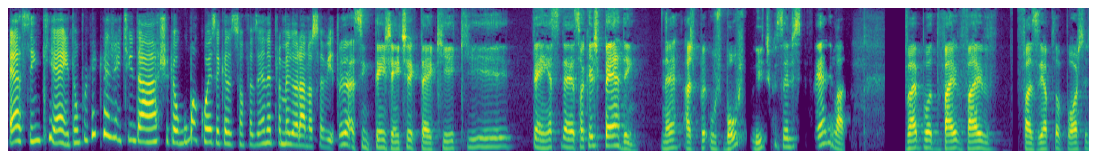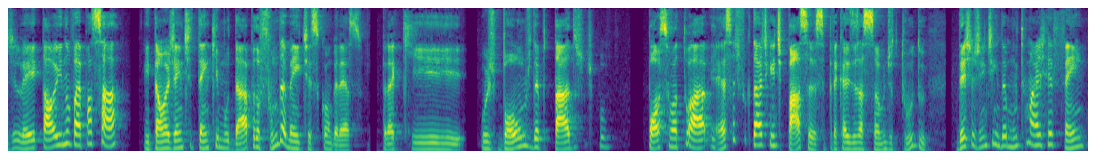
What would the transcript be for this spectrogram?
é assim que é. Então, por que, que a gente ainda acha que alguma coisa que eles estão fazendo é para melhorar a nossa vida? É, assim, tem gente até aqui que tem essa ideia, só que eles perdem, né? As, os bons políticos, eles se perdem lá. Vai, vai, vai fazer a proposta de lei e tal, e não vai passar. Então a gente tem que mudar profundamente esse Congresso para que os bons deputados tipo, possam atuar. E essa dificuldade que a gente passa, essa precarização de tudo, deixa a gente ainda muito mais refém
